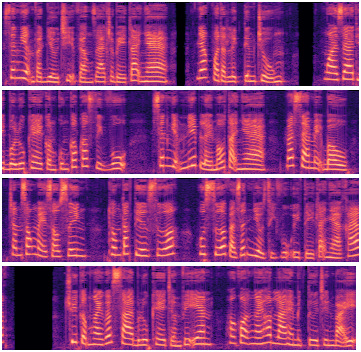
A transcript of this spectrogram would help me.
xét nghiệm và điều trị vàng da cho bé tại nhà, nhắc và đặt lịch tiêm chủng. Ngoài ra thì Bluecare còn cung cấp các dịch vụ xét nghiệm níp lấy mẫu tại nhà, massage mẹ bầu, chăm sóc mẹ sau sinh, thông tắc tia sữa, hút sữa và rất nhiều dịch vụ y tế tại nhà khác. Truy cập ngay website bluecare.vn hoặc gọi ngay hotline 24 trên 7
